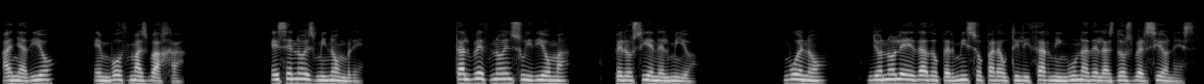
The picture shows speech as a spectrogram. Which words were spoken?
añadió, en voz más baja. Ese no es mi nombre. Tal vez no en su idioma, pero sí en el mío. Bueno, yo no le he dado permiso para utilizar ninguna de las dos versiones.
